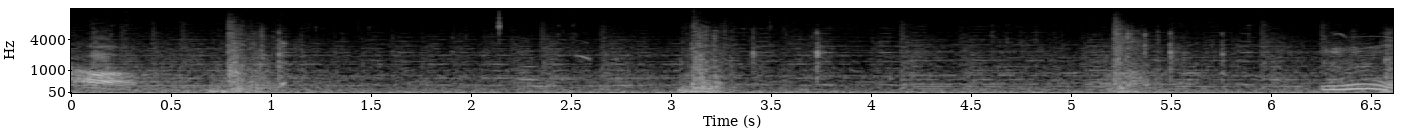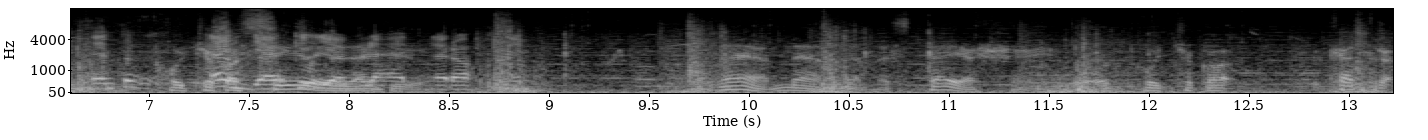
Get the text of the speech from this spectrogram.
Ó, Szerintem Hogy csak a szélén lehetne rakni. Nem, nem, nem, ez teljesen jó volt, hogy csak a ketre...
